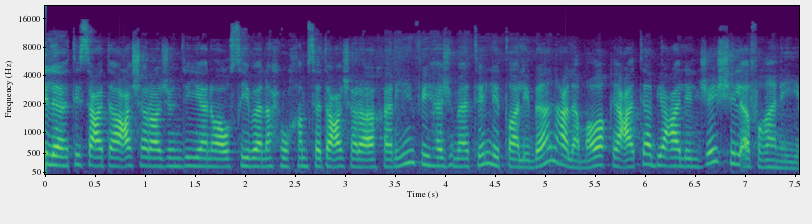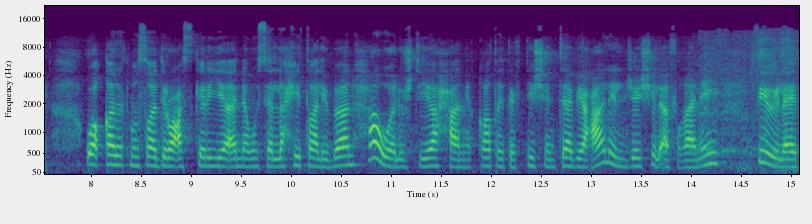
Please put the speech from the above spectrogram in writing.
قتل 19 جنديا وأصيب نحو 15 آخرين في هجمات لطالبان على مواقع تابعة للجيش الأفغاني. وقالت مصادر عسكرية أن مسلحي طالبان حاولوا اجتياح نقاط تفتيش تابعة للجيش الأفغاني في ولاية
